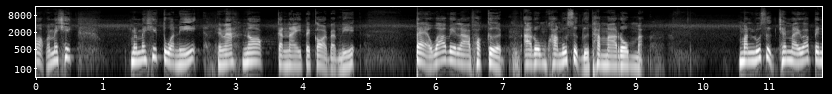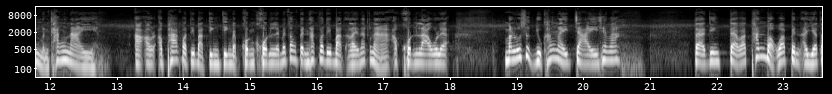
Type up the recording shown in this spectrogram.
อก มันไม่ใช่ มันไม่ใช่ตัวนี้เห็นไหมนอกกันในไปก่อนแบบนี้ แต่ว่าเวลาพอเกิดอารมณ์ความรู้สึกหรือธรรมารมณ์อะ มันรู้สึกใช่ไหมว่าเป็นเหมือนข้างในเอาเอาเอาภาคปฏิบัติจริง ๆ แบบคนๆเลยไม่ต้องเป็นนักปฏิบัติอะไรนักหนา เอาคนเราเลยมันรู้สึกอยู่ข้างในใจใช่ไหมแต่จริงแต่ว่าท่านบอกว่าเป็นอายต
